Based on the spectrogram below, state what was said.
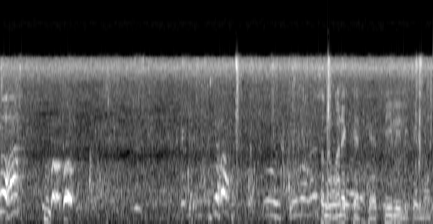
ya? Senengane get-geti lilike mau.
